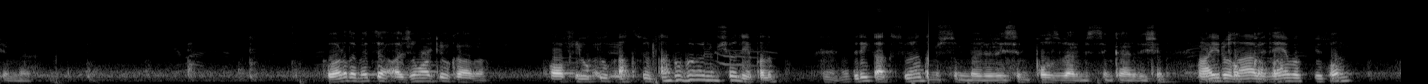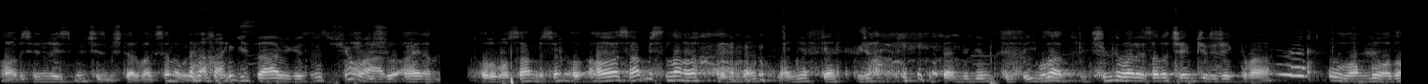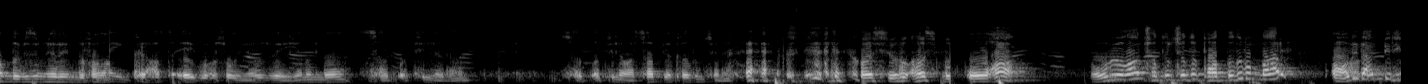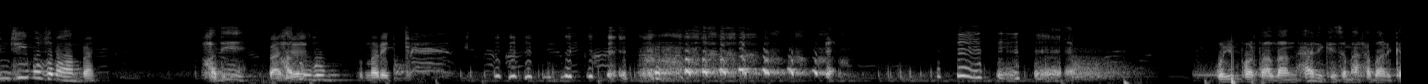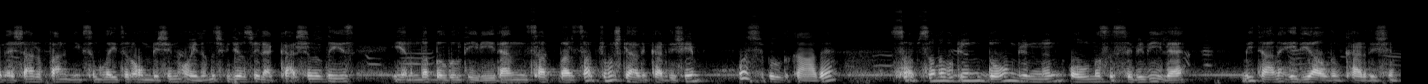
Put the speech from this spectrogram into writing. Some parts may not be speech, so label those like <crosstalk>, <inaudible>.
Kim mi? Bu arada Mete acımak yok abi. Afrika Yok yok aksiyon. Abi bu bölüm şöyle yapalım. Hı hı. Direkt aksiyona da... Yapmışsın böyle resim poz vermişsin kardeşim. Hayrola Top abi kafa. neye Hop. bakıyorsun? Abi senin resmini çizmişler baksana buraya. <laughs> Hangisi abi gözünüz şu mu abi, abi? şu aynen. Oğlum o sen misin? O, aa sen misin lan o? Ben manyak gel. <laughs> ya, Ben de diyorum kimseyi ulan şimdi var ya sana çemkirecektim ha. Ulan bu adam da bizim yere indi falan. Minecraft Egg Wars oynuyoruz ve yanımda Sarp Atilla'dan Sarp Atilla var. Sarp yakaladım seni. <laughs> Hoş, hoş bu. Oha! Ne oluyor lan? Çatır çatır patladı bunlar. Abi ben birinciyim o zaman. Ben- Hadi. Bence- Hadi oğlum. Bunlar ek... <laughs> Oyun portaldan herkese merhaba arkadaşlar. Farming Simulator 15'in oynanış videosuyla karşınızdayız. Yanımda Bubble TV'den Sarp var. Sarp'cum hoş geldin kardeşim. Hoş bulduk abi. Sarp sana bugün doğum gününün olması sebebiyle bir tane hediye aldım kardeşim.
